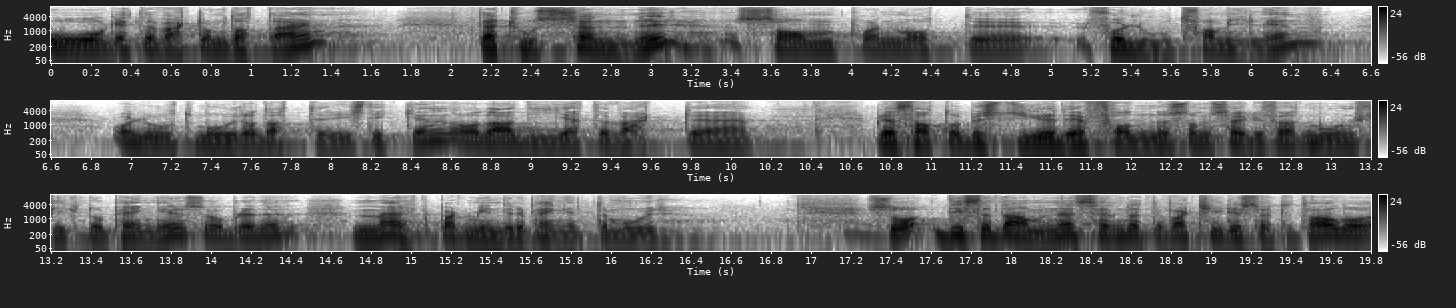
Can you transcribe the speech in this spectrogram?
og etter hvert om datteren. Det er to sønner som på en måte forlot familien og lot mor og datter i stikken. Og da de etter hvert eh, ble satt til å bestyre det fondet som sørget for at moren fikk noe penger, så ble det merkbart mindre penger til mor. Så disse damene, selv om dette var tidlig 70-tall, og,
